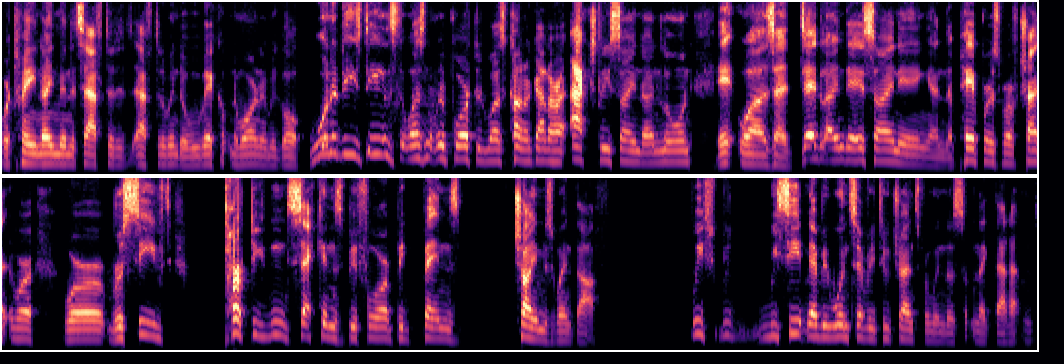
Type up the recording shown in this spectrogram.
we're 29 minutes after the after the window, we wake up in the morning and we go, one of these deals that wasn't reported was Conor Gallagher actually signed on loan. It was a deadline day signing, and the papers were tra- were were received 13 seconds before Big Ben's chimes went off. We, we we see it maybe once every two transfer windows, something like that happened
